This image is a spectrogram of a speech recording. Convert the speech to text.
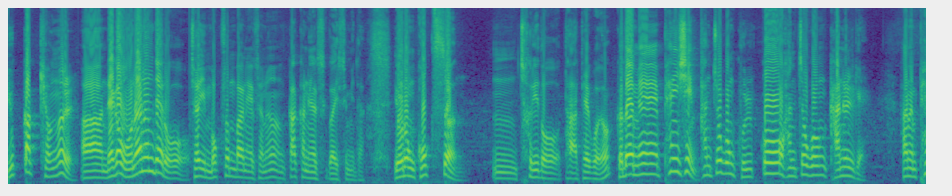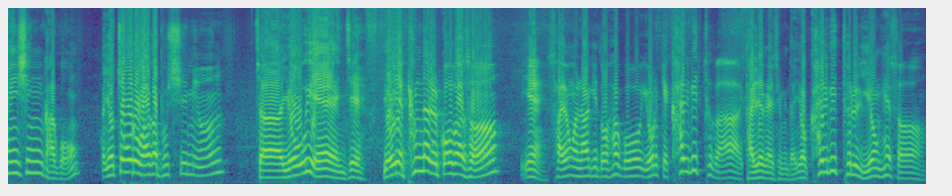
육각형을 아, 내가 원하는 대로 저희 목선반에서는 깎아낼 수가 있습니다. 요런 곡선 음, 처리도 다 되고요. 그 다음에 펜싱 한쪽은 굵고 한쪽은 가늘게 하는 펜싱 가공 이쪽으로 와가 보시면 자요 위에 이제 요 위에 평날을 꼽아서 예 사용을 하기도 하고 요렇게 칼비트가 달려가 있습니다 요 칼비트를 이용해서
